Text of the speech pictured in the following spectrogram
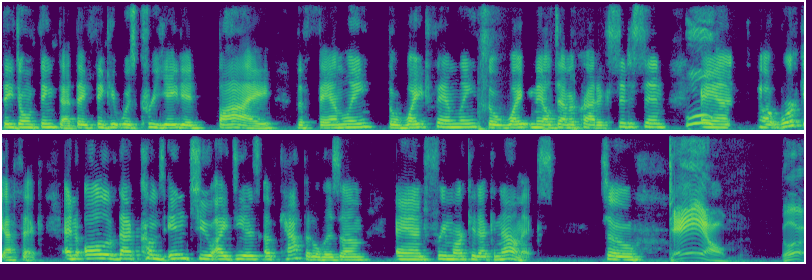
They don't think that. They think it was created by the family, the white family, the white male democratic citizen, and uh, work ethic. And all of that comes into ideas of capitalism and free market economics. So, Damn. Girl,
